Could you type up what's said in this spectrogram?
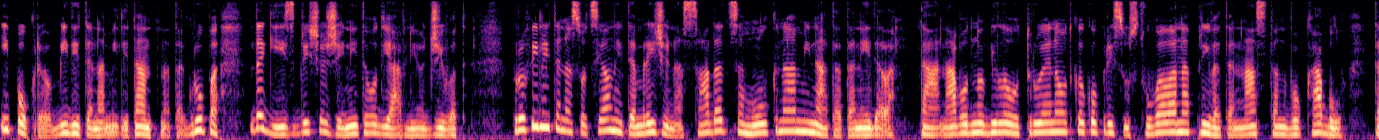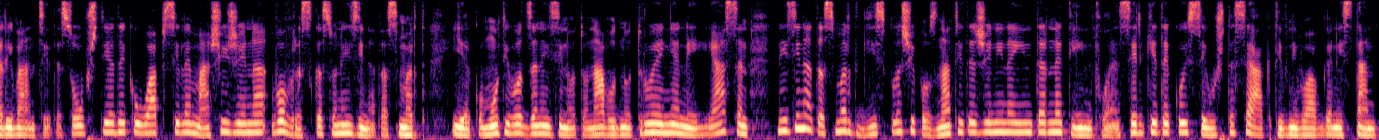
и покрај обидите на милитантната група да ги избрише жените од јавниот живот. Профилите на социјалните мрежи на Садат замолкнаа минатата недела. Таа наводно била отруена откако присуствувала на приватен настан во Кабул. Талибанците соопштија дека уапсиле маши жена во врска со нејзината смрт. Иако мотивот за нејзиното наводно труење не е јасен, нејзината смрт ги исплаши познатите жени на интернет и инфлуенсерките кои се уште се активни во Афганистан.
